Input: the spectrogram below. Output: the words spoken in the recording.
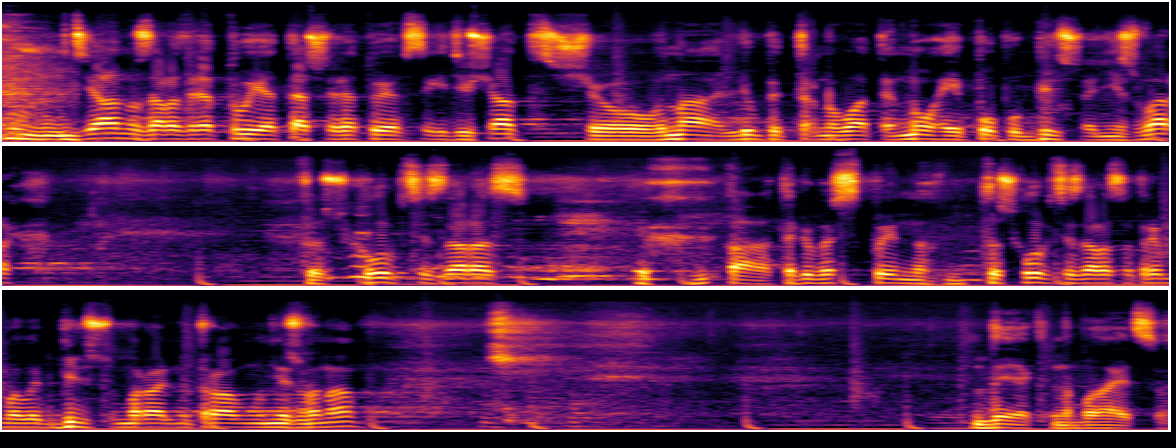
Діану зараз рятує те, що рятує всіх дівчат, що вона любить тренувати ноги і попу більше, ніж верх. Тож хлопці зараз. А, ти любиш спину. Тож хлопці зараз отримали більшу моральну травму, ніж вона. Деяк намагається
